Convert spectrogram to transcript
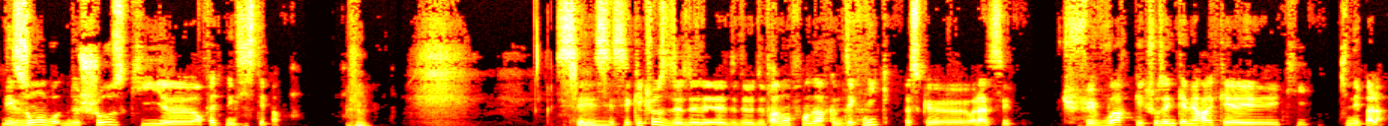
des ombres de choses qui euh, en fait n'existaient pas. c'est quelque chose de, de, de, de vraiment fandard comme technique parce que euh, voilà c'est tu fais voir quelque chose à une caméra qui qui, qui n'est pas là.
